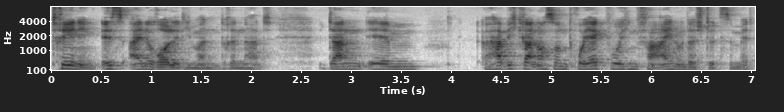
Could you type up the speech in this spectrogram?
Training ist eine Rolle, die man drin hat. Dann ähm, habe ich gerade noch so ein Projekt, wo ich einen Verein unterstütze mit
